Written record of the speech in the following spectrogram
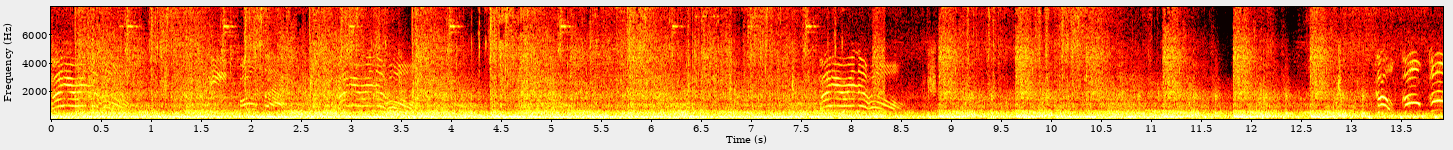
Fire in the hole! Team, fall back! Fire in the hole! Fire in the hole! Go, go, go!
